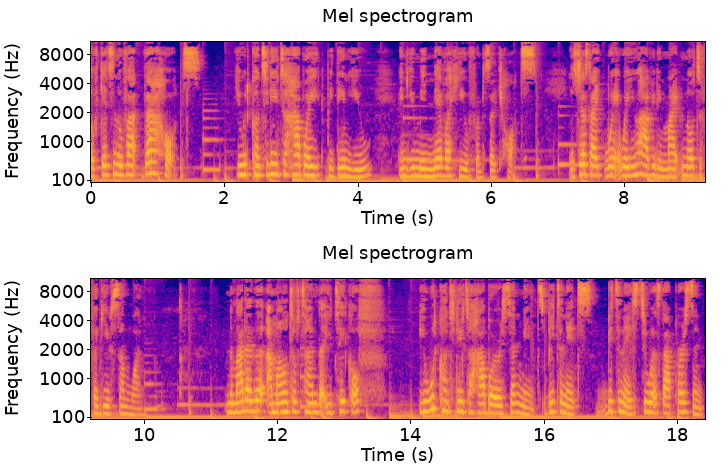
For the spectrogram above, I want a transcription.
of getting over that hurts, you would continue to harbor it within you and you may never heal from such hurts. It's just like when, when you have it in mind not to forgive someone. No matter the amount of time that you take off you would continue to harbor resentment, bitterness, bitterness towards that person.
